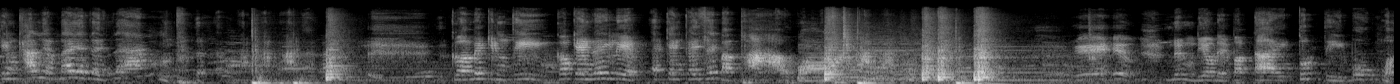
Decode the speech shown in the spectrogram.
กินขันเหลี่ยมได้ยังไงซั ก่อนไม่กินตีก็แกงได้เรียกไอ้แกงไก่ใช้บะพร้าวเอ้วนึ่งเดียวในปากตายตุ๊ดตีโบกว่ะ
